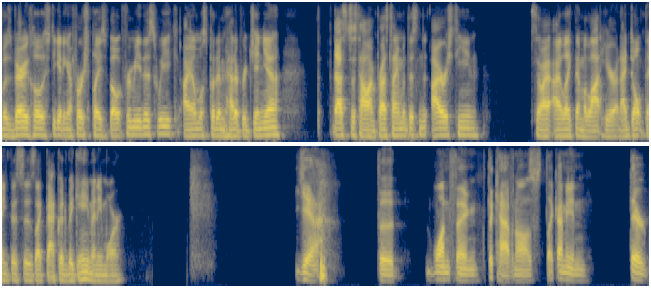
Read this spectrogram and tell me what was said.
was very close to getting a first place vote for me this week. I almost put him ahead of Virginia. That's just how impressed I am with this Irish team. So I, I like them a lot here, and I don't think this is like that good of a game anymore. Yeah, the one thing, the Kavanaghs, like I mean, they're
